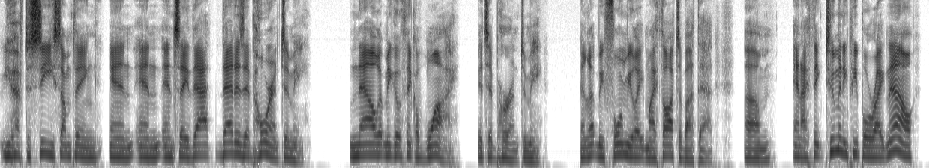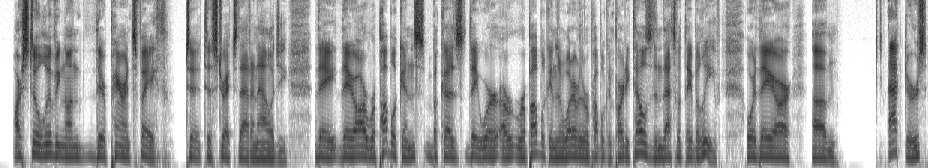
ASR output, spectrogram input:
you have to see something and and and say that that is abhorrent to me. Now let me go think of why it's abhorrent to me, and let me formulate my thoughts about that. Um, and I think too many people right now are still living on their parents' faith. To, to stretch that analogy, they they are Republicans because they were Republicans, and whatever the Republican Party tells them, that's what they believe. Or they are um, actors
